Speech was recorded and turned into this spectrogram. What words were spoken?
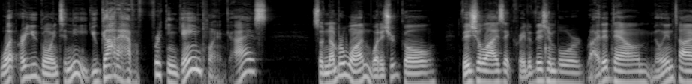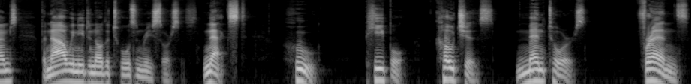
What are you going to need? You got to have a freaking game plan, guys. So, number one, what is your goal? Visualize it, create a vision board, write it down a million times, but now we need to know the tools and resources. Next, who, people, coaches, mentors, friends,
